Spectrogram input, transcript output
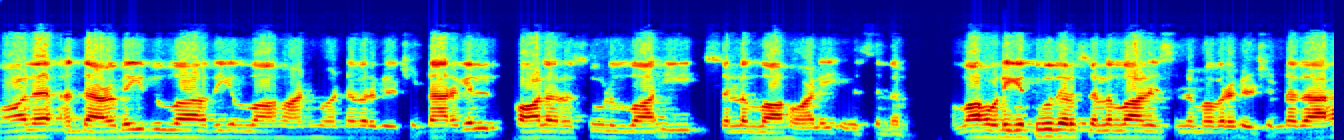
பால அந்த அபைதுல்லா ரதியுல்லாஹ் அன்ஹு அன்னவர்கள் சொன்னார்கள் பால ரசூலுல்லாஹி செல்லல்லாஹு அலிஹி வசல்லம் அல்லாஹுடைய தூதர் செல்லல்லா அலிஸ்லம் அவர்கள் சொன்னதாக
